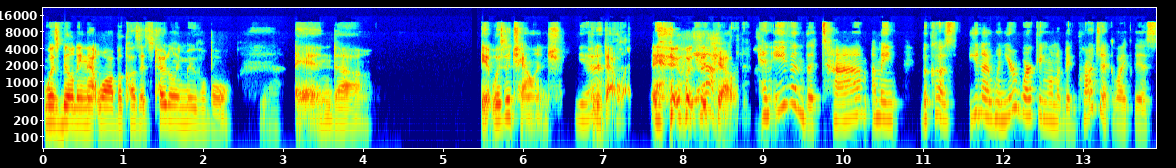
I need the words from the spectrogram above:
was building that wall because it's totally movable. Yeah, and uh, it was a challenge. Yeah, put it that way. it was yeah. a challenge, and even the time. I mean, because you know when you're working on a big project like this,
